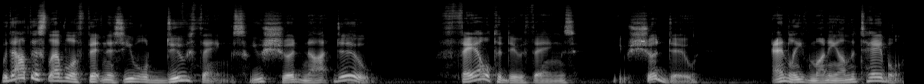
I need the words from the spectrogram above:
Without this level of fitness, you will do things you should not do fail to do things you should do, and leave money on the table.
